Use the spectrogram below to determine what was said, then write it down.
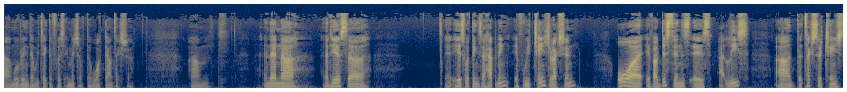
uh, moving, then we take the first image of the walk down texture. Um, and then, uh, and then here's uh, here's what things are happening. If we change direction, or if our distance is at least uh, the texture change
